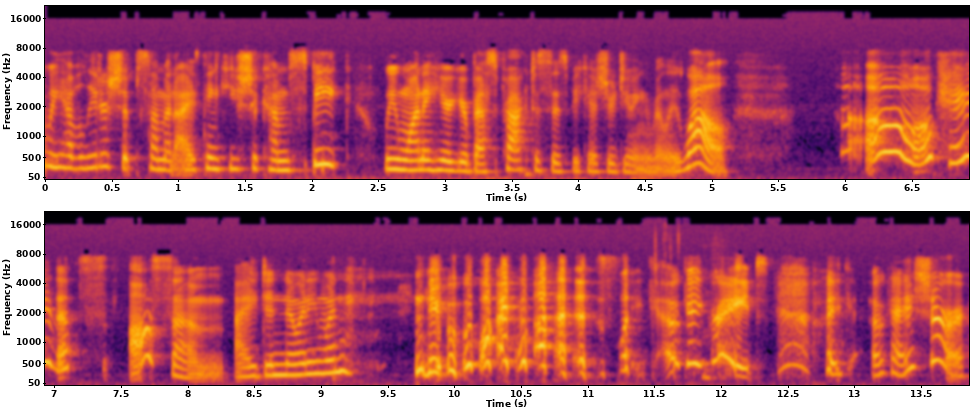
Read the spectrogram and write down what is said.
we have a leadership summit. I think you should come speak. We want to hear your best practices because you're doing really well. Oh, okay, that's awesome. I didn't know anyone knew who I was. Like, okay, great. Like, okay, sure.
